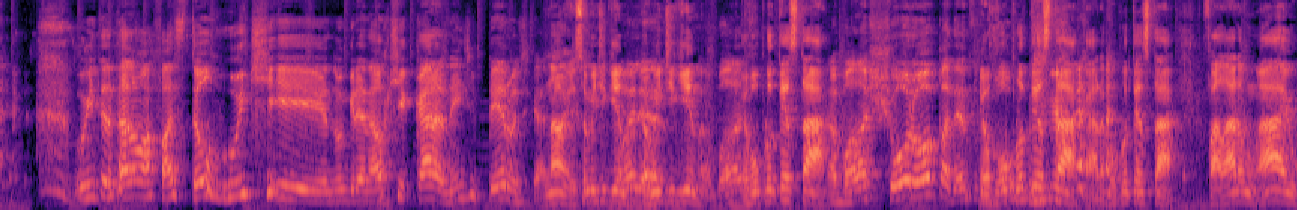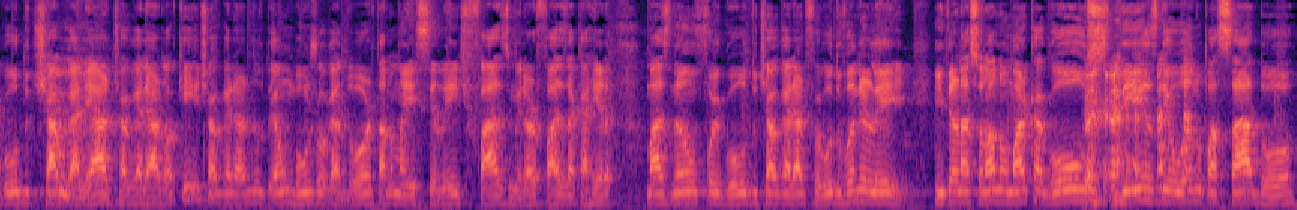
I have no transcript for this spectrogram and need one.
o Inter tá numa fase tão ruim que no Grenal que, cara, nem de pênalti, cara. Não, isso eu me indigno. Olha, eu me indigno. bola- Eu vou protestar. A bola chorou pra dentro do Eu vou protestar, cara. eu Vou protestar. Falaram, ah, o gol do Thiago Galhardo. Thiago Galhardo, ok, o Thiago Galhardo é um bom jogador, tá numa excelente fase, melhor fase da carreira, mas não foi gol do Thiago Galhardo, foi gol do Vanderlei. Internacional não marca gols desde o ano passado.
